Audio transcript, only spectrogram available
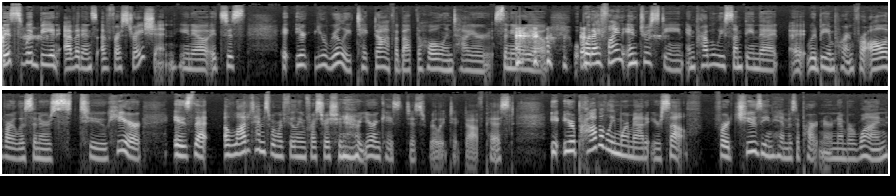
this would be an evidence of frustration. You know, it's just it, you're you're really ticked off about the whole entire scenario. what I find interesting, and probably something that uh, would be important for all of our listeners to hear, is that a lot of times when we're feeling frustration, or you're in case just really ticked off, pissed, you're probably more mad at yourself for choosing him as a partner, number one,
